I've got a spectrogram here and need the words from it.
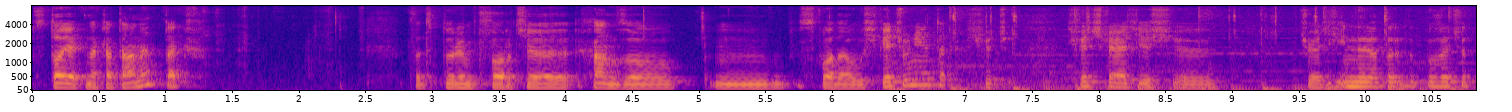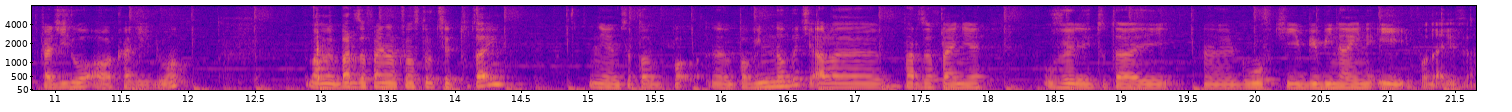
stojak na katanę, tak? Przed którym w forcie Hanzo mm, składał świeczunię, tak? Świecz, świeczkę jakieś, e, czy jakieś inne rzeczy. Kadzidło, o, kadzidło. Mamy bardzo fajną konstrukcję tutaj. Nie wiem co to po, e, powinno być, ale bardzo fajnie użyli tutaj e, główki BB9i bodajże.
